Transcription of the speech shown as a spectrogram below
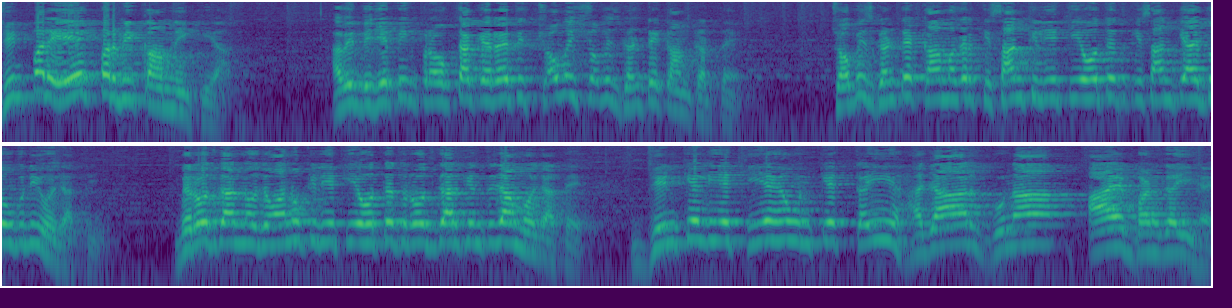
जिन पर एक पर भी काम नहीं किया। अभी बीजेपी के प्रवक्ता कह रहे थे 24 24 घंटे काम करते हैं। 24 घंटे काम अगर किसान के लिए किए होते तो किसान की आय दोगुनी हो जाती। बेरोजगार नौजवानों के लिए किए होते तो रोज़गार के इंतज़ाम हो जाते। जिनके लिए किए हैं, उनके कई हज़ार गुना आय बढ़ गई है।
